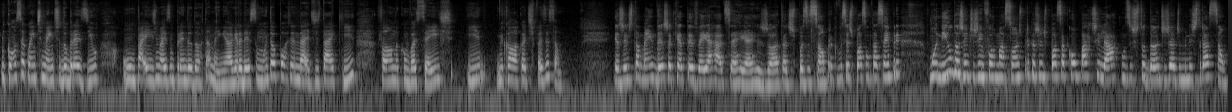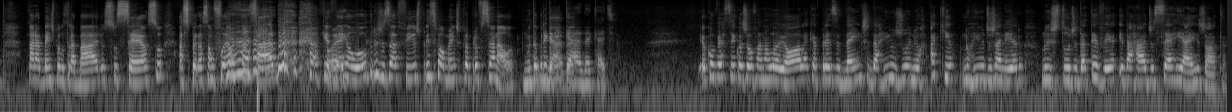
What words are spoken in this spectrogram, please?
e, consequentemente, do Brasil, um país mais empreendedor também. Eu agradeço muito a oportunidade de estar aqui falando com vocês e me coloco à disposição. E a gente também deixa aqui a TV e a Rádio CRRJ à disposição para que vocês possam estar sempre munindo a gente de informações para que a gente possa compartilhar com os estudantes de administração. Parabéns pelo trabalho, sucesso, a superação foi alcançada, que foi. venham outros desafios, principalmente para profissional. Muito obrigada. Obrigada, Kátia. Eu conversei com a Giovana Loyola, que é presidente da Rio Júnior, aqui no Rio de Janeiro, no estúdio da TV e da rádio CRARJ.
